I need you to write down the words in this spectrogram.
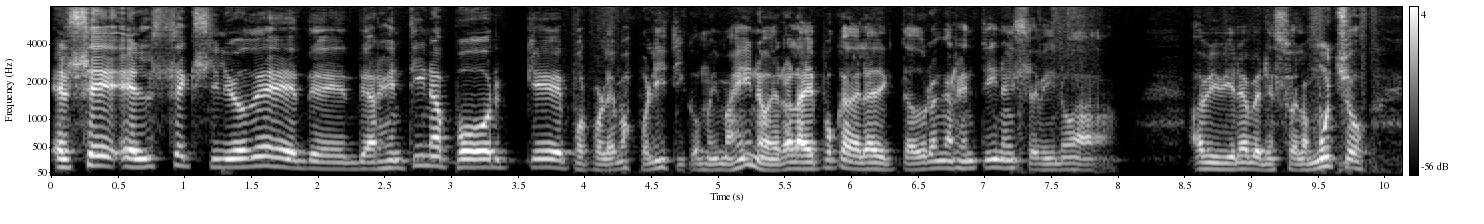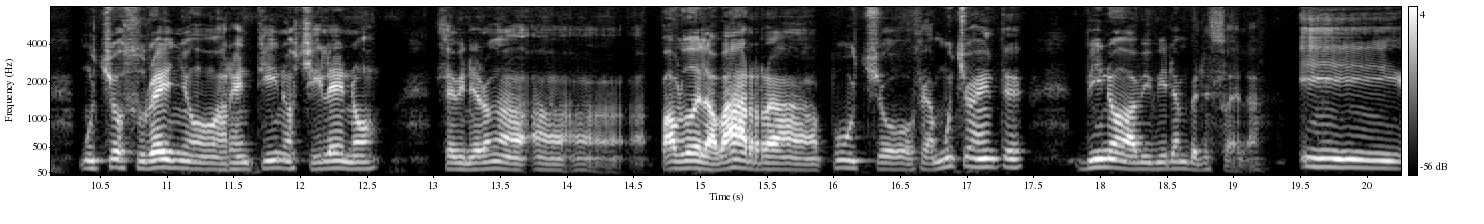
él se, exilió de, de, Argentina porque, por problemas políticos, me imagino. Era la época de la dictadura en Argentina y se vino a, vivir en Venezuela. Muchos, muchos sureños, argentinos, chilenos se vinieron a, Pablo de la Barra, Pucho, o sea, mucha gente vino a vivir en Venezuela. Y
